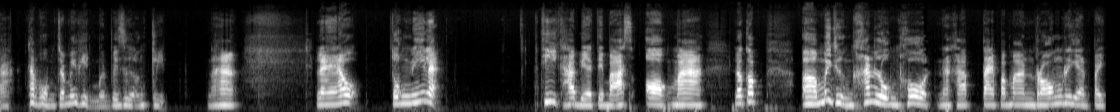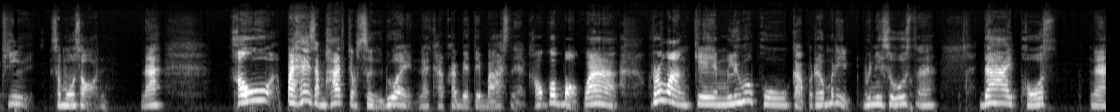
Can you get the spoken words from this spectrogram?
นะถ้าผมจะไม่ผิดเหมือนเป็นสื่ออังกฤษนะฮะแล้วตรงนี้แหละที่คาเบียเตบัสออกมา แล้วก็ไม่ถึงขั้นลงโทษนะครับ แต่ประมาณร้องเรียนไปที่สโมสรนะ เขาไปให้สัมภาษณ์กับสื่อด้วยนะครับคาเบเตบัสเนี่ยเขาก็บอกว่าระหว่างเกมลิเวอร์พูลกับเรอัลมาดริดวินิซูสนะได้โพสต์นะ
